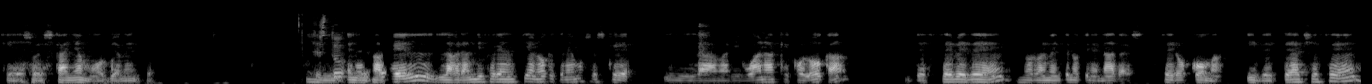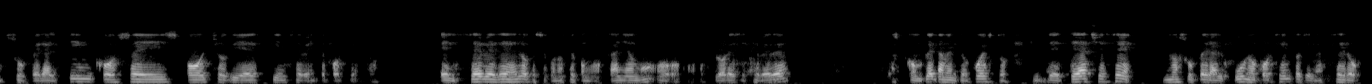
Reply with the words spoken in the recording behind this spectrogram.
que eso es cáñamo, obviamente. ¿Esto? En el papel, la gran diferencia ¿no? que tenemos es que la marihuana que coloca de CBD normalmente no tiene nada, es 0, y de THC supera el 5, 6, 8, 10, 15, 20%. El CBD, lo que se conoce como cáñamo o, flores de CBD, es completamente opuesto. De THC no supera el 1%, tiene 0,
